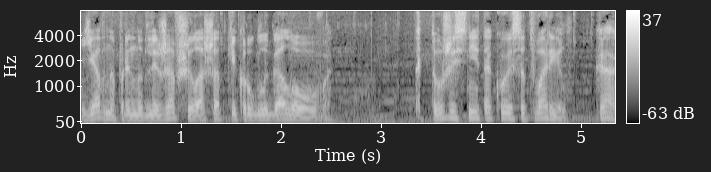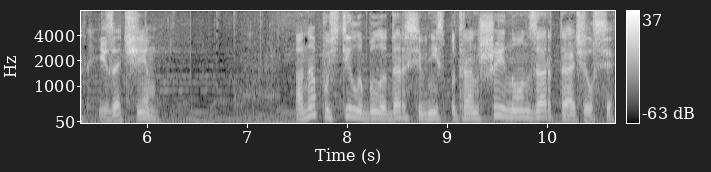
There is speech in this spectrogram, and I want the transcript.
явно принадлежавший лошадке круглоголового. Кто же с ней такое сотворил? Как и зачем? Она пустила было Дарси вниз по траншеи, но он заортачился.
